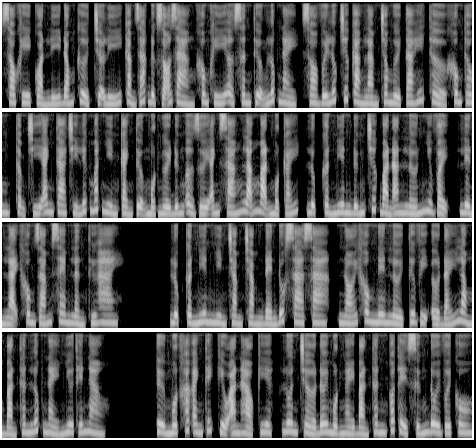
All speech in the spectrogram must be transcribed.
Sau khi quản lý đóng cửa trợ lý cảm giác được rõ ràng không khí ở sân thượng lúc này so với lúc trước càng làm cho người ta hít thở không thông, thậm chí anh ta chỉ liếc mắt nhìn cảnh tượng một người đứng ở dưới ánh sáng lãng mạn một cái, Lục Cần Niên đứng trước bàn ăn lớn như vậy, liền lại không dám xem lần thứ hai. Lục Cần Niên nhìn chằm chằm đèn đốt xa xa, nói không nên lời tư vị ở đáy lòng bản thân lúc này như thế nào. Từ một khắc anh thích Kiều An Hảo kia, luôn chờ đợi một ngày bản thân có thể xứng đôi với cô.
